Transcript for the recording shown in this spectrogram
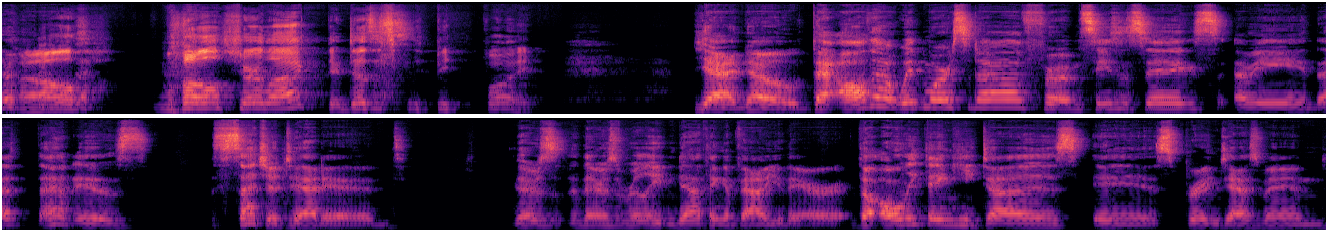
well, well, Sherlock, there doesn't seem to be a point. Yeah, no, that all that Widmore stuff from season six. I mean, that that is such a dead end. There's there's really nothing of value there. The only thing he does is bring Desmond,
